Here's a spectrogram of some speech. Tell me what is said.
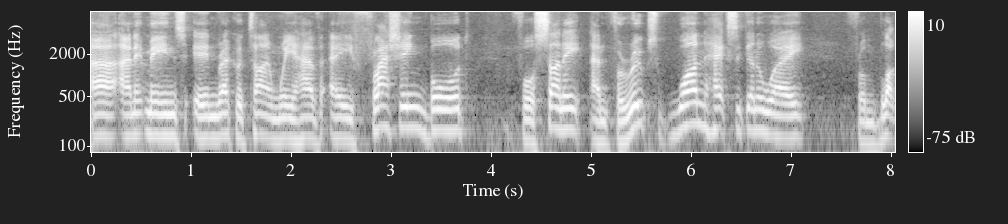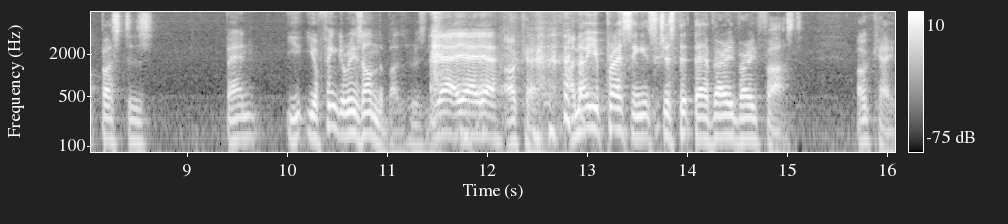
Uh, and it means in record time we have a flashing board for Sunny and for Roops, one hexagon away from Blockbusters. Ben, y your finger is on the buzzer, isn't it? Yeah, yeah, yeah. OK. I know you're pressing, it's just that they're very, very fast. OK.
